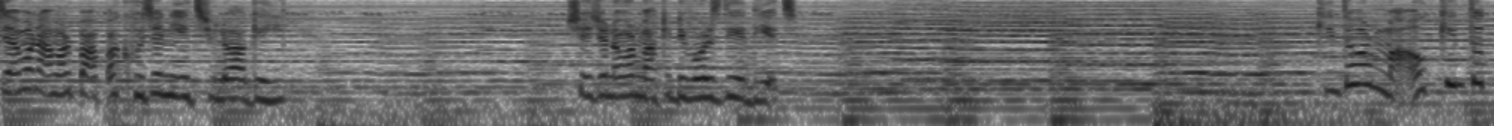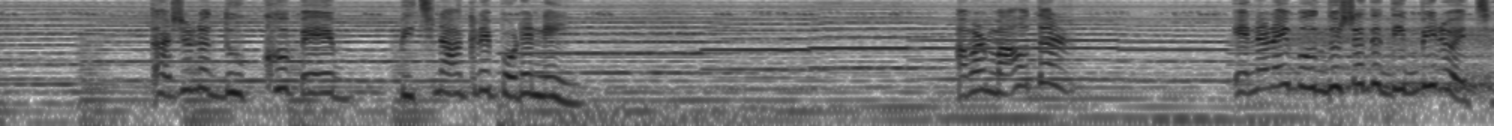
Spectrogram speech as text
যেমন আমার পাপা খুঁজে নিয়েছিল আগেই। সেই জন্য আমার মাকে ডিভোর্স দিয়ে দিয়েছে। কিন্তু আমার মাও কিন্তু তার জন্য দুঃখ পেয়ে বিছনা আঁকড়ে পড়ে নেই। আমার মাও তার এনারাই বন্ধুর সাথে দিব্যি রয়েছে।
